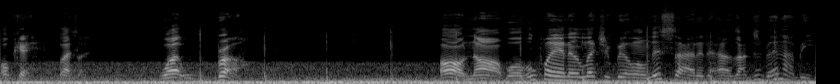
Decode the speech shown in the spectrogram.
Okay, flashlight. What, bro? Oh no, well who paying the electric bill on this side of the house? I just better not be.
